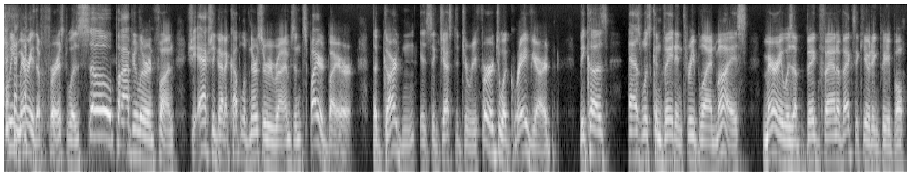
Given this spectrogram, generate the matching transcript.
Queen Mary the First was so popular and fun, she actually got a couple of nursery rhymes inspired by her. The garden is suggested to refer to a graveyard because, as was conveyed in Three Blind Mice, Mary was a big fan of executing people.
